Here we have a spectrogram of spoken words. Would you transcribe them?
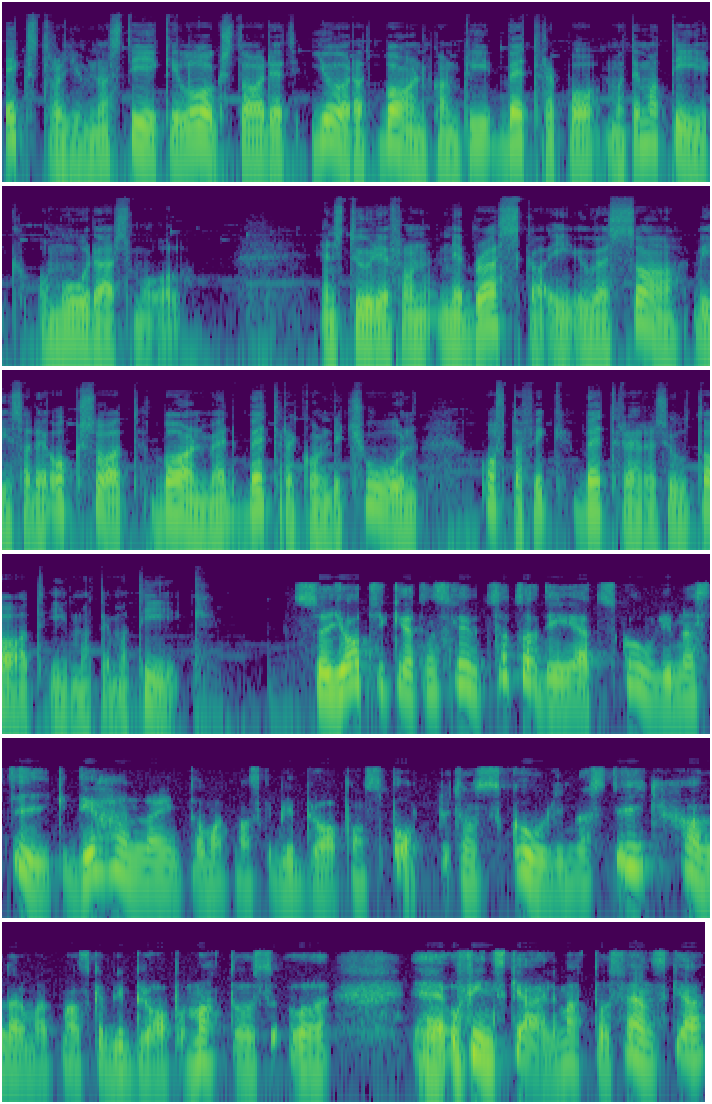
extra gymnastik i lågstadiet gör att barn kan bli bättre på matematik och modersmål. En studie från Nebraska i USA visade också att barn med bättre kondition ofta fick bättre resultat i matematik. Så jag tycker att en slutsats av det är att skolgymnastik, det handlar inte om att man ska bli bra på en sport utan skolgymnastik handlar om att man ska bli bra på matte och, och, eh, och finska eller matte och svenska.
